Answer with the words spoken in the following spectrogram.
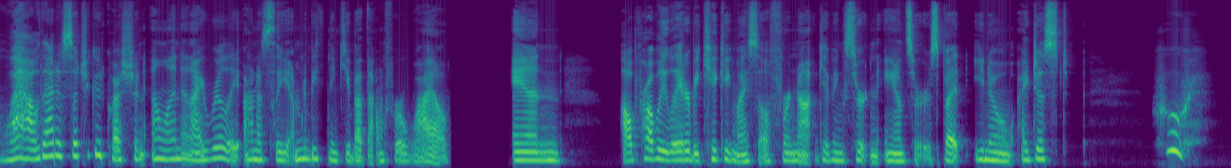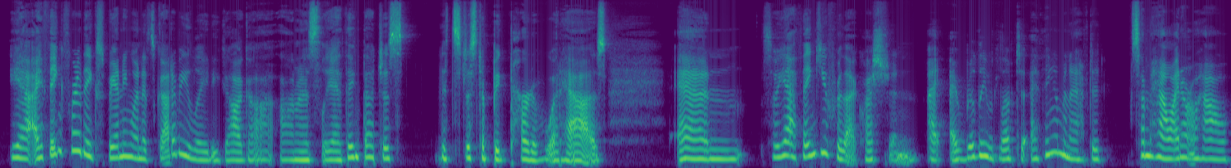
wow, that is such a good question, Ellen. And I really, honestly, I'm going to be thinking about that one for a while. And I'll probably later be kicking myself for not giving certain answers. But, you know, I just, whew, yeah, I think for the expanding one, it's got to be Lady Gaga, honestly. I think that just, it's just a big part of what has. And so, yeah, thank you for that question. I, I really would love to. I think I'm going to have to somehow, I don't know how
